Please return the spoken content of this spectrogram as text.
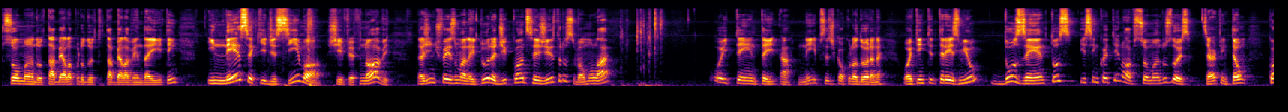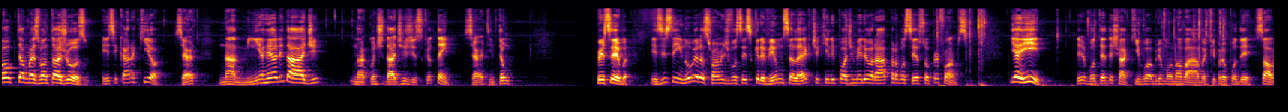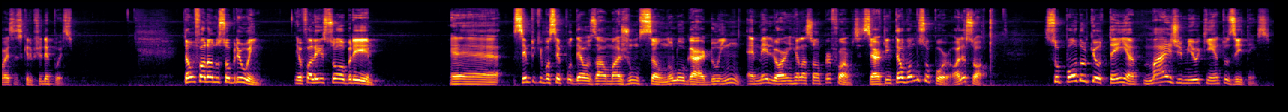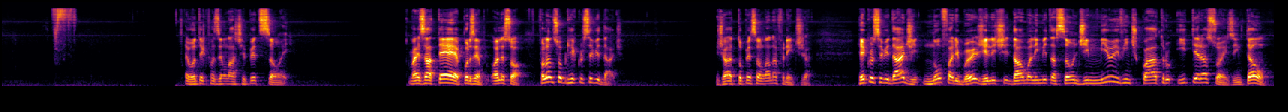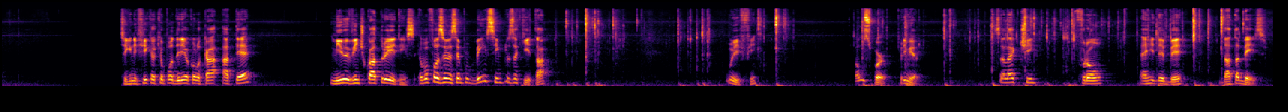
Somando tabela produto e tabela venda item. E nesse aqui de cima, ó, Shift F9, a gente fez uma leitura de quantos registros? Vamos lá. 80, ah, nem precisa de calculadora, né? 83.259, somando os dois, certo? Então, qual que tá mais vantajoso? Esse cara aqui, ó, certo? Na minha realidade, na quantidade de registros que eu tenho, certo? Então, perceba, existem inúmeras formas de você escrever um select que ele pode melhorar para você a sua performance. E aí, eu vou até deixar aqui, vou abrir uma nova aba aqui para eu poder salvar esse script depois. Então, falando sobre o win, eu falei sobre é, sempre que você puder usar uma junção no lugar do in, é melhor em relação à performance, certo? Então vamos supor, olha só. Supondo que eu tenha mais de 1.500 itens. Eu vou ter que fazer um last repetição aí. Mas até, por exemplo, olha só, falando sobre recursividade. Já estou pensando lá na frente já. Recursividade no Firebird, ele te dá uma limitação de 1024 iterações. Então, significa que eu poderia colocar até 1024 itens. Eu vou fazer um exemplo bem simples aqui, tá? O if. Vamos supor, primeiro, select from rdb database.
